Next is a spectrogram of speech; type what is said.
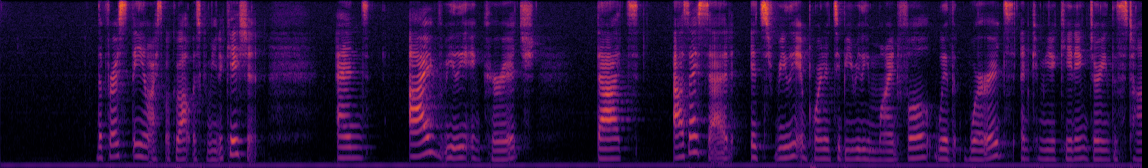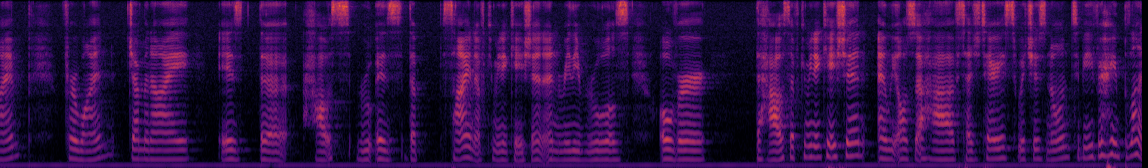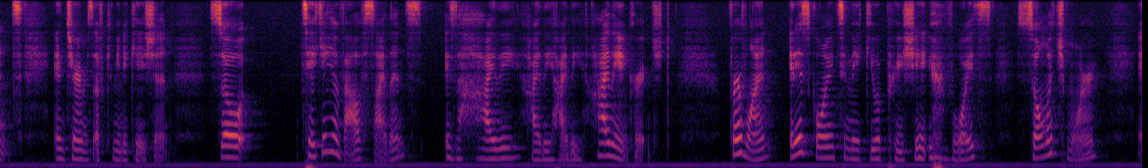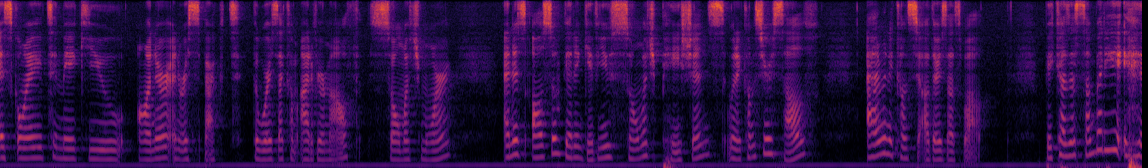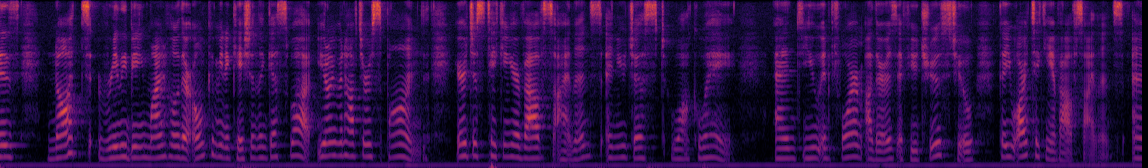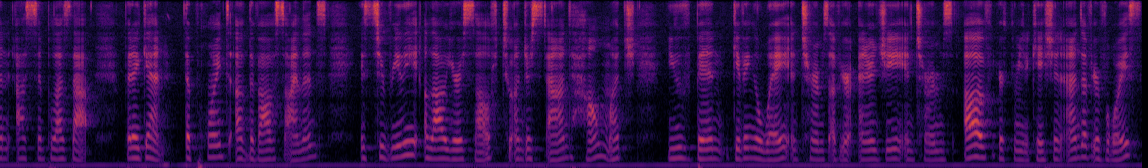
The first theme I spoke about was communication. And I really encourage that as I said, it's really important to be really mindful with words and communicating during this time. For one, Gemini is the house, is the sign of communication and really rules over the house of communication. And we also have Sagittarius, which is known to be very blunt in terms of communication. So, taking a vow of silence is highly, highly, highly, highly encouraged. For one, it is going to make you appreciate your voice so much more. It's going to make you honor and respect the words that come out of your mouth so much more. And it's also going to give you so much patience when it comes to yourself and when it comes to others as well. Because if somebody is not really being mindful of their own communication, then guess what? You don't even have to respond. You're just taking your vow of silence and you just walk away and you inform others, if you choose to, that you are taking a vow of silence. And as simple as that. But again, the point of the vow of silence is to really allow yourself to understand how much you've been giving away in terms of your energy, in terms of your communication and of your voice.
